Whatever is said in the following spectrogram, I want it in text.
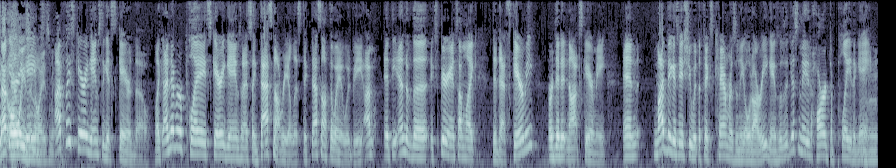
that always games. annoys me. I play scary games to get scared, though. Like I never play scary games and I say that's not realistic. That's not the way it would be. I'm at the end of the experience. I'm like, did that scare me or did it not scare me? And my biggest issue with the fixed cameras in the old RE games was it just made it hard to play the game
